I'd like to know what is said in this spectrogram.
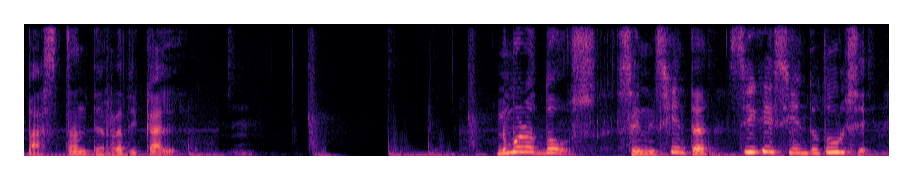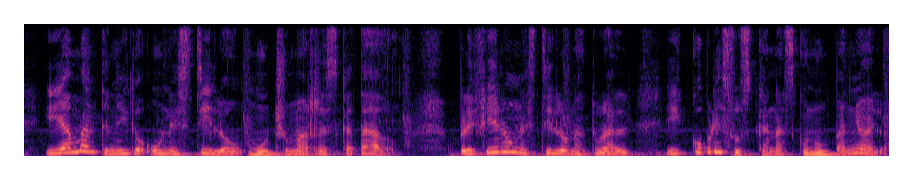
bastante radical. Número 2. Cenicienta sigue siendo dulce y ha mantenido un estilo mucho más rescatado. Prefiere un estilo natural y cubre sus canas con un pañuelo.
